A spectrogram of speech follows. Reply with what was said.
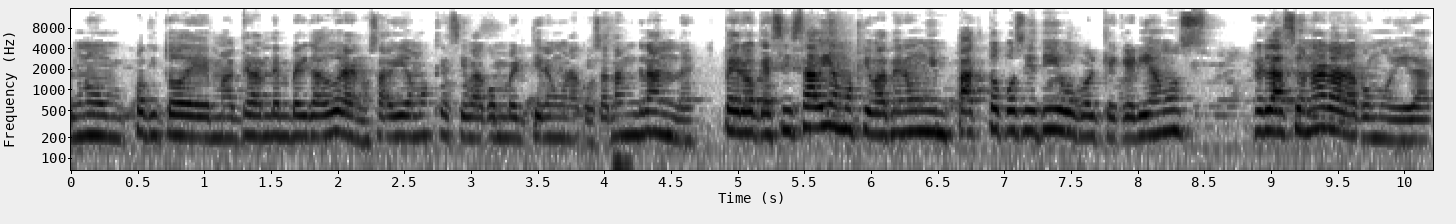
uno un poquito de más grande envergadura, no sabíamos que se iba a convertir en una cosa tan grande, pero que sí sabíamos que iba a tener un impacto positivo porque queríamos relacionar a la comunidad.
